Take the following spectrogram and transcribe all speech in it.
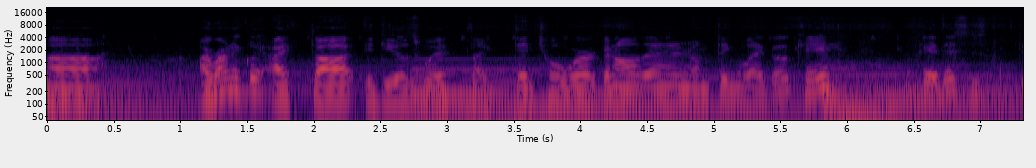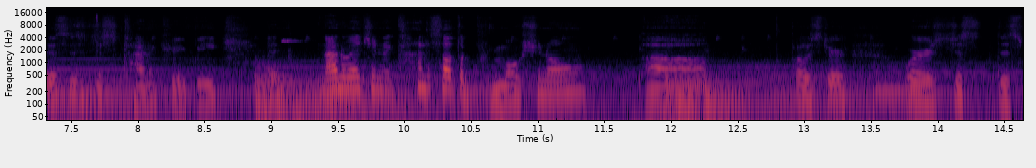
Uh, ironically, I thought it deals with like dental work and all that, and I'm thinking like, okay, okay, this is this is just kind of creepy. And not to mention, I kind of saw the promotional um, poster where it's just this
